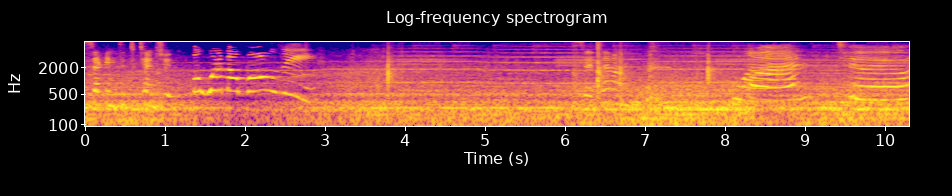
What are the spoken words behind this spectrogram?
15 seconds of detention. But what about Baldi? Sit down. One, two,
